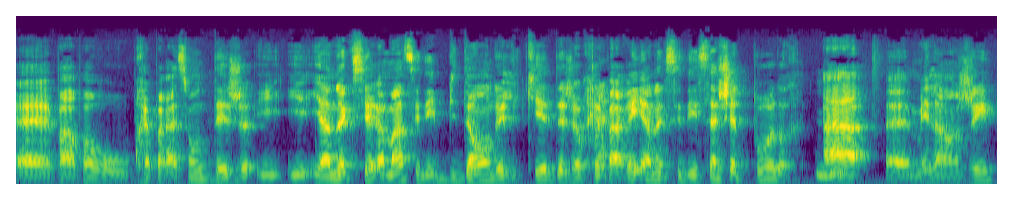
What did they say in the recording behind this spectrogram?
euh, par rapport aux préparations déjà, il, y en a que c'est vraiment c'est des bidons de liquide déjà préparés. Il y en a que c'est des sachets de poudre Mhm. à euh, mélanger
